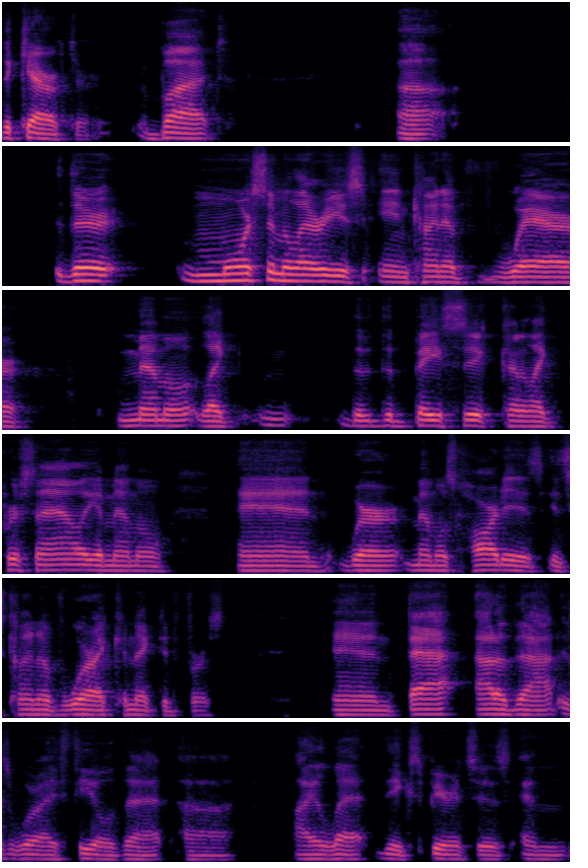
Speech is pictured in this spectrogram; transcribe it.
the character. But uh, there more similarities in kind of where memo like the the basic kind of like personality of memo and where memo's heart is is kind of where i connected first. And that out of that is where i feel that uh, i let the experiences and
